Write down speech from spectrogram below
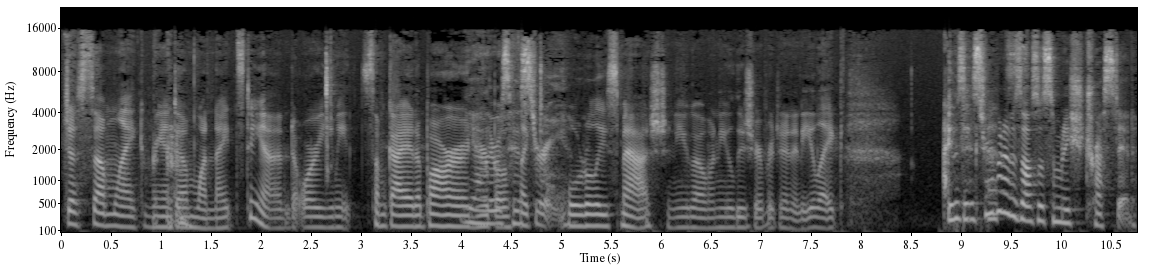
just some like random one night stand, or you meet some guy at a bar and Yeah, you're both like totally smashed, and you go and you lose your virginity. Like, It was history, but it was also somebody she trusted.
